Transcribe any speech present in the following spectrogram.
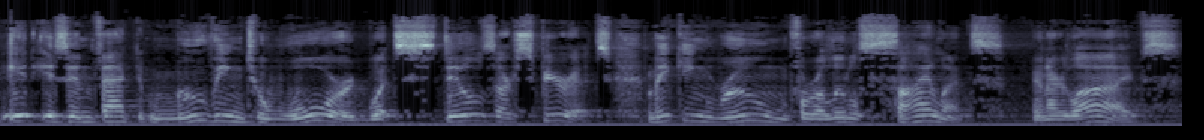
It is, in fact, moving toward what stills our spirits, making room for a little silence in our lives.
